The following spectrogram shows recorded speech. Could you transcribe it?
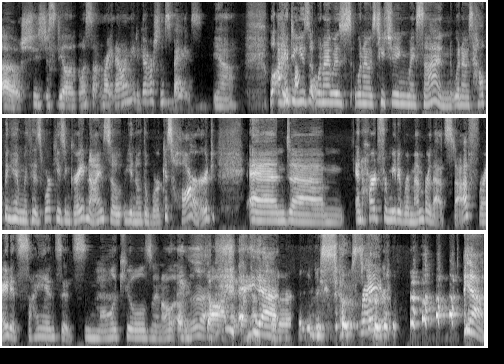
oh, she's just dealing with something right now. I need to give her some space. Yeah. Well, I had to use it when I was when I was teaching my son, when I was helping him with his work. He's in grade nine, so you know the work is hard, and um, and hard for me to remember that stuff. Right? It's science, it's molecules, and all. Thank ugh. God I don't have Yeah. It would be so Right. yeah.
